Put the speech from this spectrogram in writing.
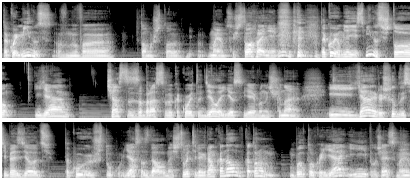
такой минус в, в том, что в моем существовании, такой у меня есть минус, что я часто забрасываю какое-то дело, если я его начинаю. И я решил для себя сделать такую штуку. Я создал, значит, свой телеграм-канал, в котором был только я и, получается, моя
